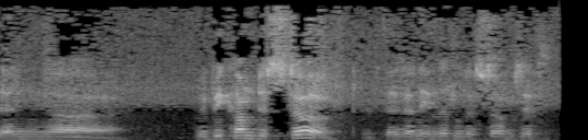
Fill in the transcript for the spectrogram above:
then uh, we become disturbed. If there's any little disturbance, if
